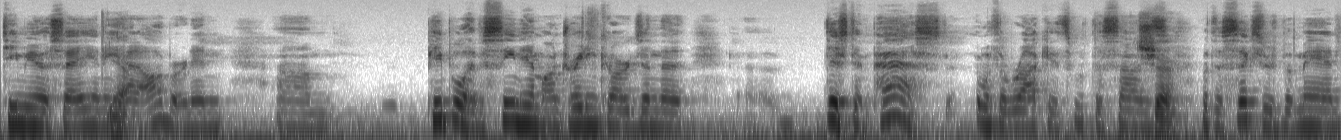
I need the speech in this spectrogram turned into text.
Team USA and he Yeah. had Auburn, and um, people have seen him on trading cards in the distant past with the Rockets, with the Suns, Sure. with the Sixers. But man,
